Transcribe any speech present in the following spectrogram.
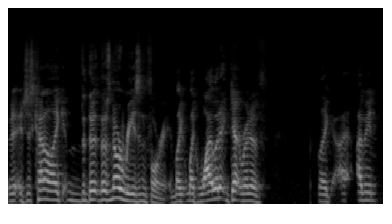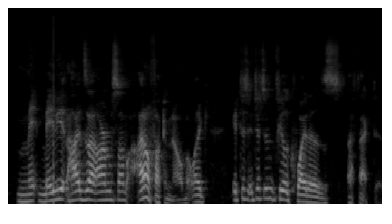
It's just kind of like th- th- there's no reason for it. Like like why would it get rid of? Like I, I mean may- maybe it hides that arm some. I don't fucking know, but like it just it just didn't feel quite as effective.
